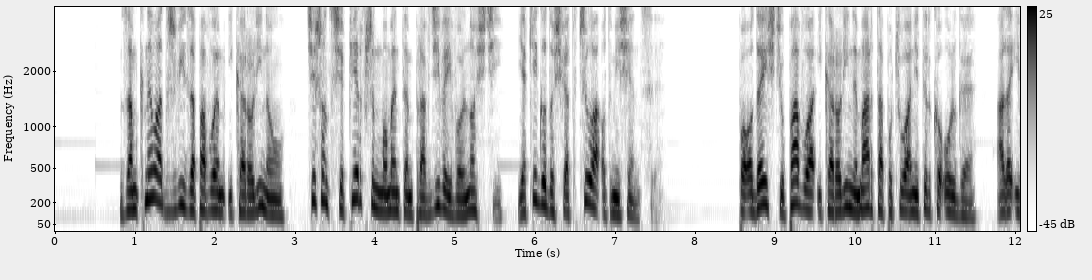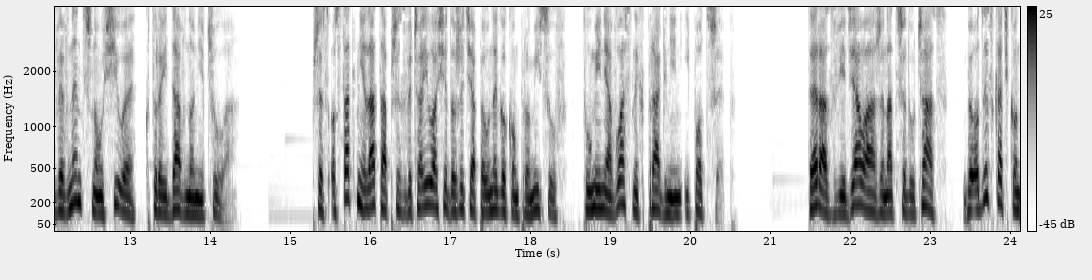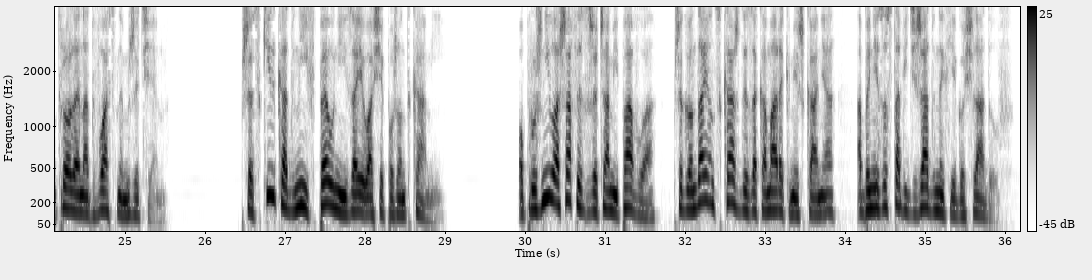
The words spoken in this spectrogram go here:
Zamknęła drzwi za Pawłem i Karoliną, ciesząc się pierwszym momentem prawdziwej wolności, jakiego doświadczyła od miesięcy. Po odejściu Pawła i Karoliny Marta poczuła nie tylko ulgę, ale i wewnętrzną siłę, której dawno nie czuła. Przez ostatnie lata przyzwyczaiła się do życia pełnego kompromisów, tłumienia własnych pragnień i potrzeb. Teraz wiedziała, że nadszedł czas, by odzyskać kontrolę nad własnym życiem. Przez kilka dni w pełni zajęła się porządkami. Opróżniła szafy z rzeczami Pawła, przeglądając każdy zakamarek mieszkania, aby nie zostawić żadnych jego śladów.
